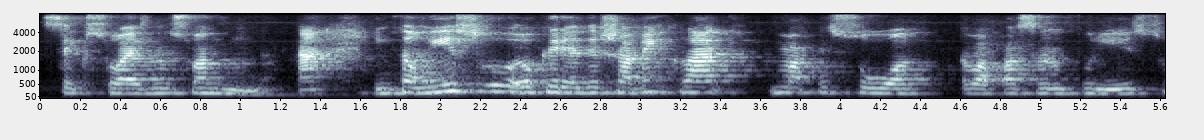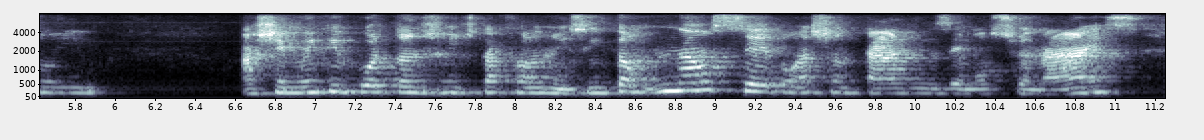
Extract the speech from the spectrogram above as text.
sexuais na sua vida, tá? Então, isso eu queria deixar bem claro que uma pessoa estava passando por isso e achei muito importante a gente estar tá falando isso. Então, não cedam a chantagens emocionais,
